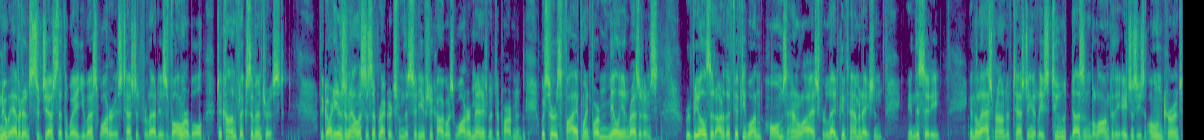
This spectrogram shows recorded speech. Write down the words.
New evidence suggests that the way U.S. water is tested for lead is vulnerable to conflicts of interest. The Guardian's analysis of records from the City of Chicago's Water Management Department, which serves 5.4 million residents, reveals that out of the 51 homes analyzed for lead contamination in the city, in the last round of testing, at least two dozen belonged to the agency's own current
